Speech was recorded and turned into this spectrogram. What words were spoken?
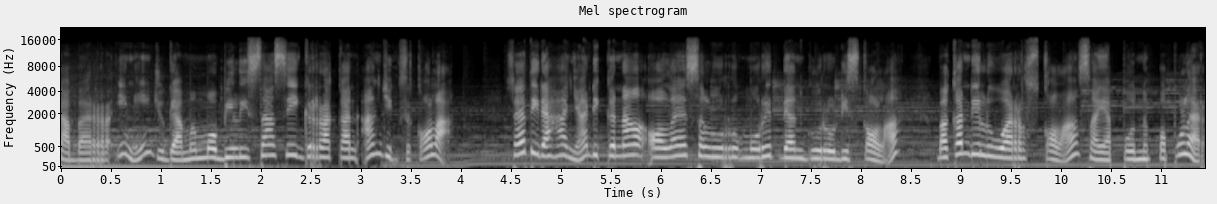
kabar ini juga memobilisasi gerakan anjing sekolah. Saya tidak hanya dikenal oleh seluruh murid dan guru di sekolah, bahkan di luar sekolah saya pun populer.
